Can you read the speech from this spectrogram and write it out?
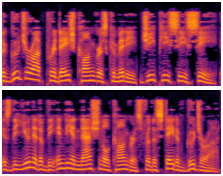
The Gujarat Pradesh Congress Committee is the unit of the Indian National Congress for the state of Gujarat.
